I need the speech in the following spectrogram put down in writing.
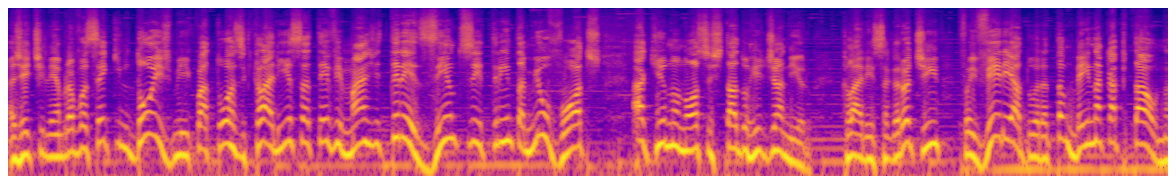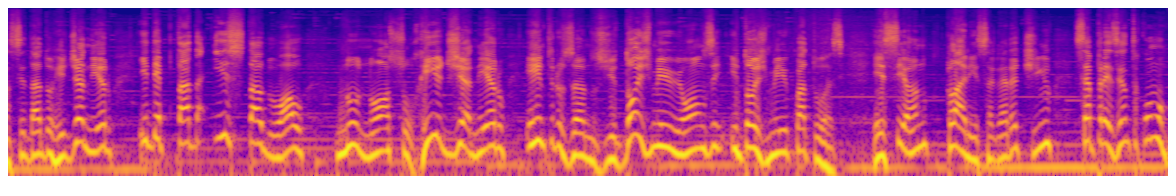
A gente lembra você que em 2014 Clarissa teve mais de 330 mil votos aqui no nosso estado do Rio de Janeiro. Clarissa Garotinho foi vereadora também na capital, na cidade do Rio de Janeiro, e deputada estadual no nosso Rio de Janeiro entre os anos de 2011 e 2014. Esse ano, Clarissa Garotinho se apresenta como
